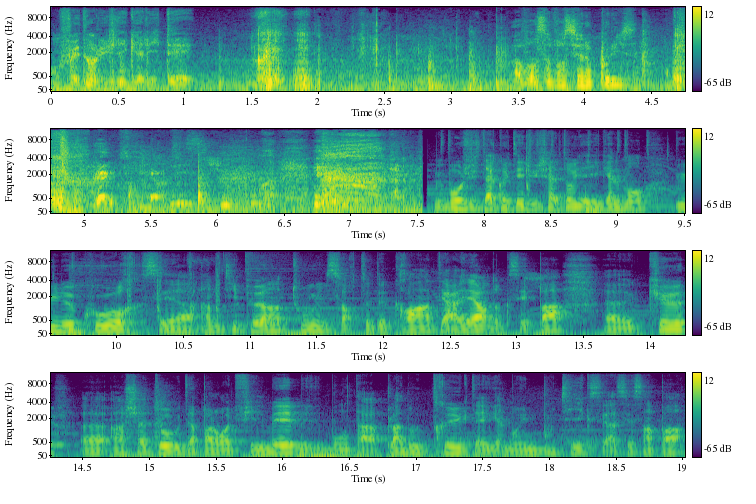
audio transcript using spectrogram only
On fait dans l'illégalité. avance, avance, il y a la police. Mais bon, juste à côté du château, il y a également une cour. C'est un petit peu un tout, une sorte de grand intérieur. Donc c'est pas euh, que euh, un château où t'as pas le droit de filmer. Mais bon, t'as plein d'autres trucs. T'as également une boutique, c'est assez sympa.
